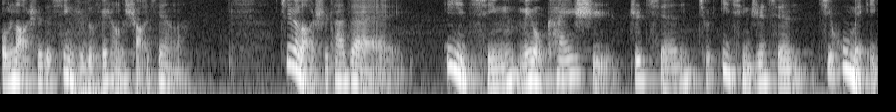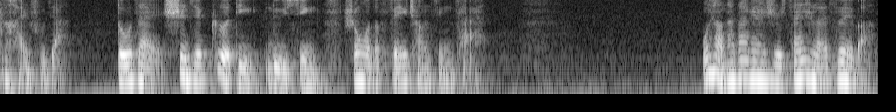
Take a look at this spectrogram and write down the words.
我们老师的姓氏都非常的少见了。这个老师他在疫情没有开始之前，就疫情之前，几乎每一个寒暑假都在世界各地旅行，生活的非常精彩。我想他大概是三十来岁吧，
